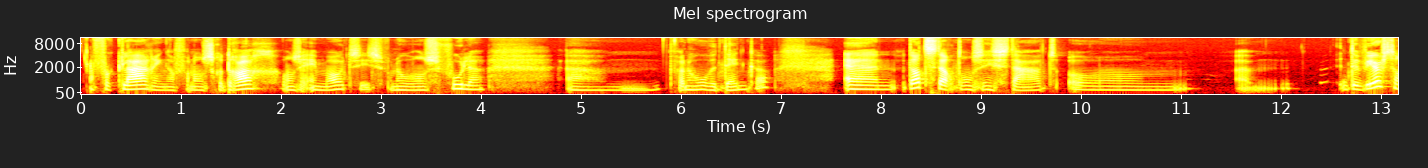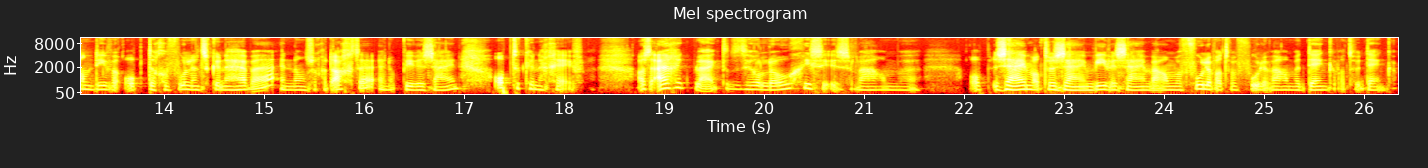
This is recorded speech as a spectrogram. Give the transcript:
verklaringen van ons gedrag, onze emoties, van hoe we ons voelen, ehm, van hoe we denken. En dat stelt ons in staat om ehm, de weerstand die we op de gevoelens kunnen hebben en onze gedachten en op wie we zijn, op te kunnen geven. Als eigenlijk blijkt dat het heel logisch is waarom we op zijn wat we zijn, wie we zijn, waarom we voelen wat we voelen, waarom we denken wat we denken.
